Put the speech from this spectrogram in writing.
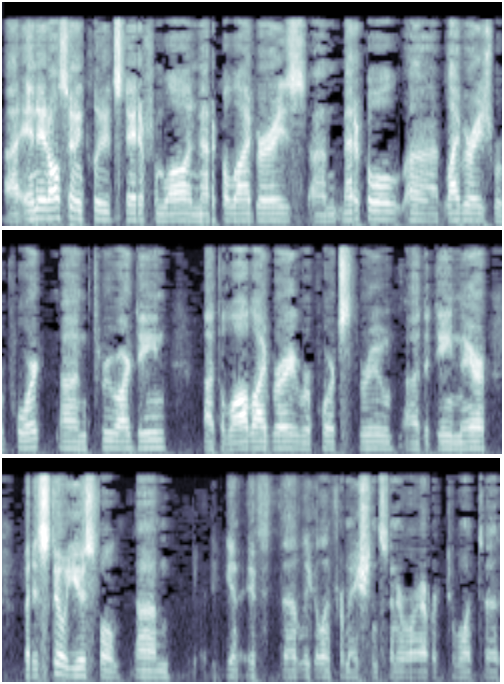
Uh, and it also includes data from law and medical libraries. Um, medical uh, libraries report um, through our dean. Uh, the law library reports through uh, the dean there, but it's still useful you know, if the Legal Information Center were ever to want to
